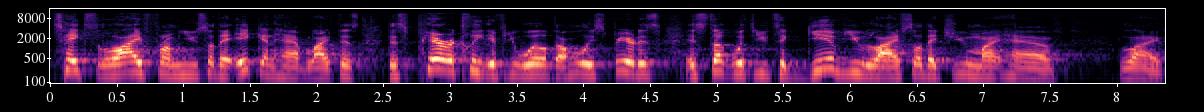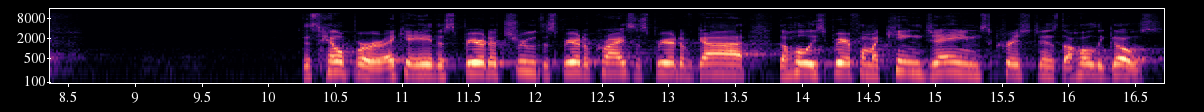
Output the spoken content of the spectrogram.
takes life from you so that it can have life. This, this paraclete, if you will, the Holy Spirit is, is stuck with you to give you life so that you might have life. This helper, aka the Spirit of truth, the Spirit of Christ, the Spirit of God, the Holy Spirit from a King James Christians, the Holy Ghost,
